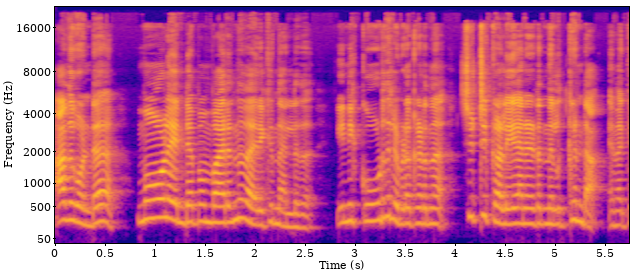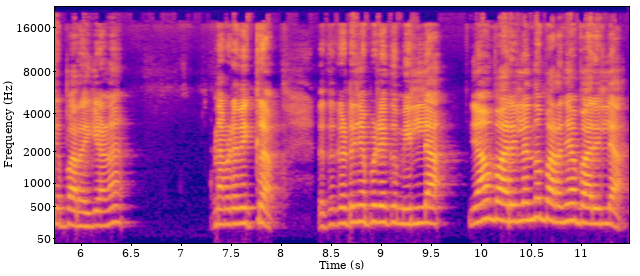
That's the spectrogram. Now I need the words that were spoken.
അതുകൊണ്ട് മോൾ എന്റെ ഒപ്പം വരുന്നതായിരിക്കും നല്ലത്. ഇനി കൂടുതൽ ഇവിടെ കിടന്ന് ചുറ്റിക്കളിയാനായിട്ട് നിൽക്കണ്ട എന്നൊക്കെ പറയുകയാണ് നമ്മുടെ വിക്രം. ഇതൊക്കെ കേട്ടുകഴിഞ്ഞപ്പോഴേക്കും ഇല്ല ഞാൻ വരില്ലെന്നും പറഞ്ഞാൽ വരില്ല.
